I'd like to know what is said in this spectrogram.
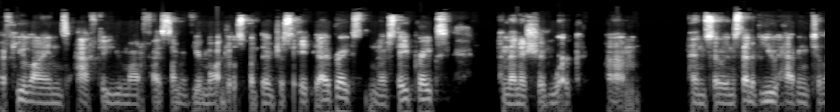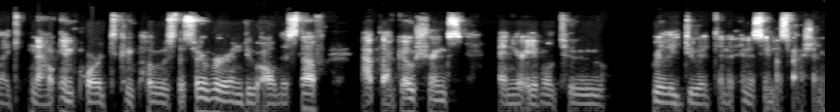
a few lines after you modify some of your modules but they're just api breaks no state breaks and then it should work. Um, and so instead of you having to like now import, compose the server and do all this stuff, app.go shrinks and you're able to really do it in a, in a seamless fashion.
